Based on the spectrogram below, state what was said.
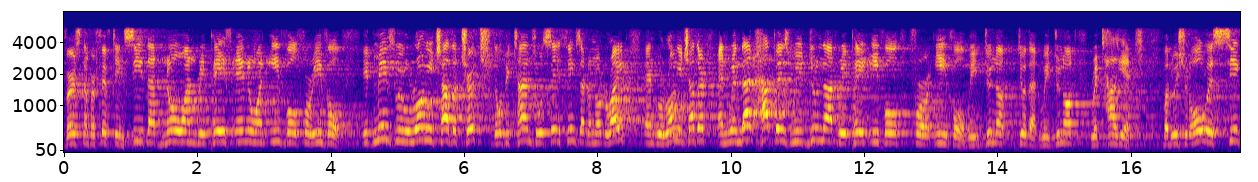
verse number 15, see that no one repays anyone evil for evil. It means we will wrong each other, church. There will be times we'll say things that are not right and we'll wrong each other. And when that happens, we do not repay evil for evil. We do not do that. We do not retaliate. But we should always seek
